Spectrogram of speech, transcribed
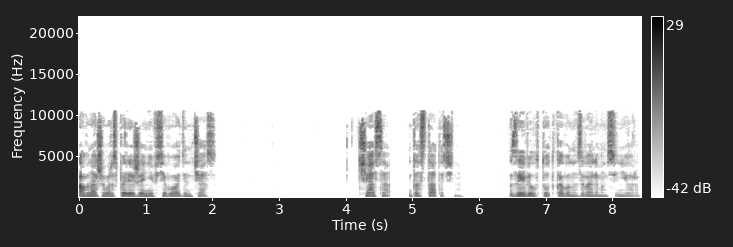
А в нашем распоряжении всего один час». «Часа достаточно», — заявил тот, кого называли монсеньором.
